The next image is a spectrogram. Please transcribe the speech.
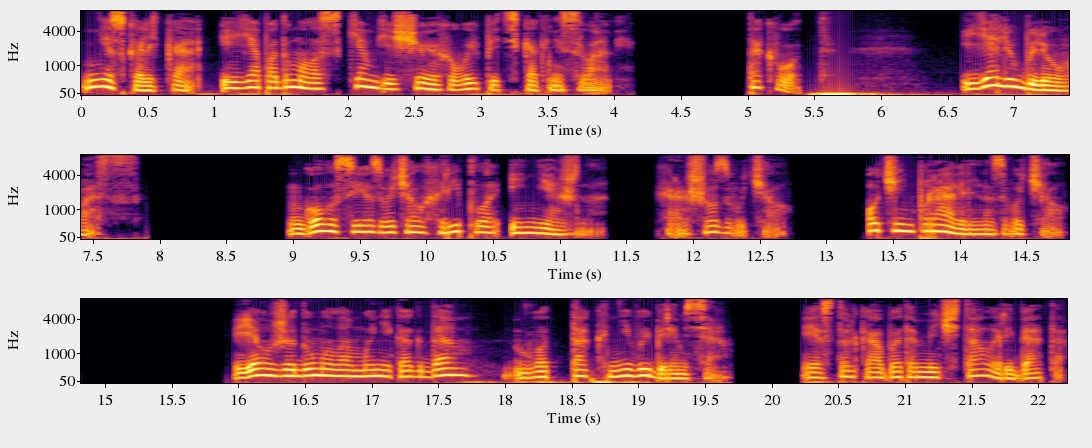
несколько, и я подумала, с кем еще их выпить, как не с вами. Так вот, я люблю вас. Голос ее звучал хрипло и нежно. Хорошо звучал. Очень правильно звучал. Я уже думала, мы никогда вот так не выберемся. Я столько об этом мечтала, ребята.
